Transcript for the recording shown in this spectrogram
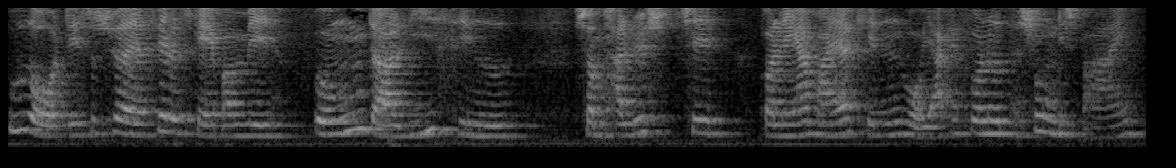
Udover det, så søger jeg fællesskaber med unge, der er ligesindede, som har lyst til at lære mig at kende, hvor jeg kan få noget personlig sparring.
